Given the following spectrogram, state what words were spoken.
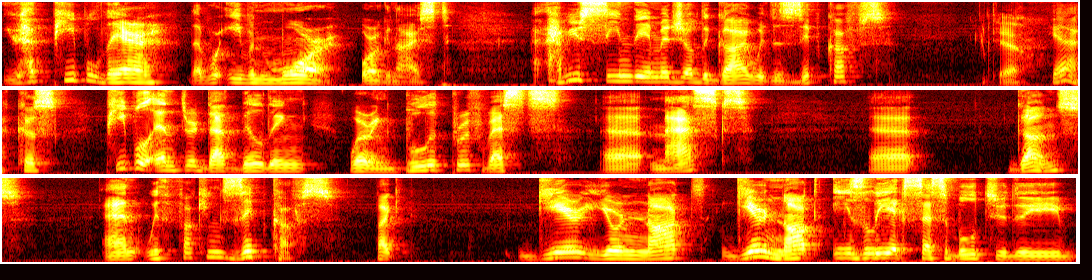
you had people there that were even more organized. Have you seen the image of the guy with the zip cuffs? Yeah. Yeah, because people entered that building wearing bulletproof vests, uh, masks, uh, guns, and with fucking zip cuffs. Like gear you're not gear not easily accessible to the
